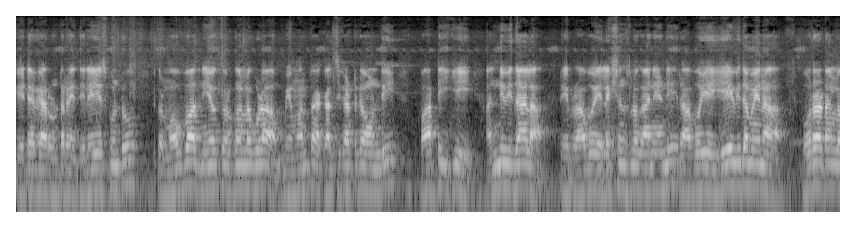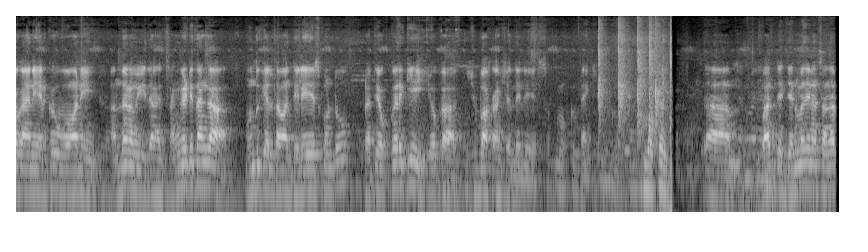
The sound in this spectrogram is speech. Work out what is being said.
కేటీఆర్ గారు ఉంటారని తెలియజేసుకుంటూ ఇక్కడ మహబూబాద్ నియోజకవర్గంలో కూడా మేమంతా కలిసికట్టుగా ఉండి పార్టీకి అన్ని విధాల రేపు రాబోయే ఎలక్షన్స్లో కానివ్వండి రాబోయే ఏ విధమైన పోరాటంలో కానీ వెనుకపోవని అందరం ఇది సంఘటితంగా ముందుకెళ్తామని తెలియజేసుకుంటూ ప్రతి ఒక్కరికి ఈ యొక్క శుభాకాంక్షలు తెలియజేస్తాం. థ్యాంక్ యూ బర్త్డే జన్మదిన సందర్భంగా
